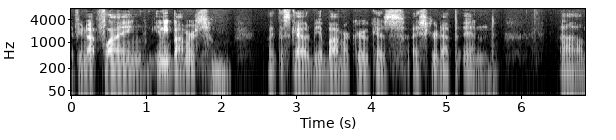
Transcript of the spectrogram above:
If you're not flying any bombers, like this guy would be a bomber crew because I screwed up and um,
